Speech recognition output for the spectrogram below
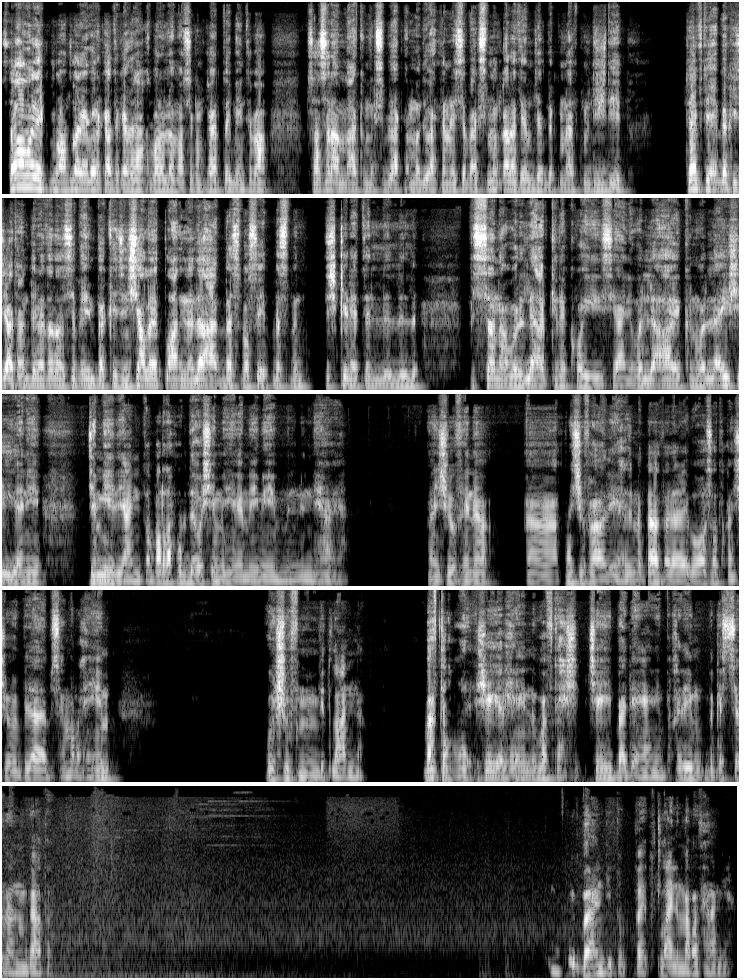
السلام عليكم ورحمة الله وبركاته. كيف الأخبار؟ اليوم عساكم بخير. طيبين تمام. مساء السلام معكم مكس بلاك حمودي 187 X من قناة جايب لكم ملفكم جديد. تفتح باكجات عندنا 73 package إن شاء الله يطلع لنا لاعب بس بسيط بس من تشكيلة بالسنة ولا لاعب كذا كويس يعني ولا icon ولا أي شيء يعني جميل يعني. طبعا راح أبدأ. اول شيء من هنا من اليمين من النهاية؟ هنشوف هنا. آه هنشوف هذه. حزمة ثلاثة لعيبة وسط. هنشوف البداية. بسم الله الرحمن الرحيم. ونشوف مين بيطلع لنا. بفتح شيء الحين وبفتح شيء بعدين يعني بخليه بقسم على المقاطع. بوجبا عندي بوجبا تطلع لي مرة ثانية.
